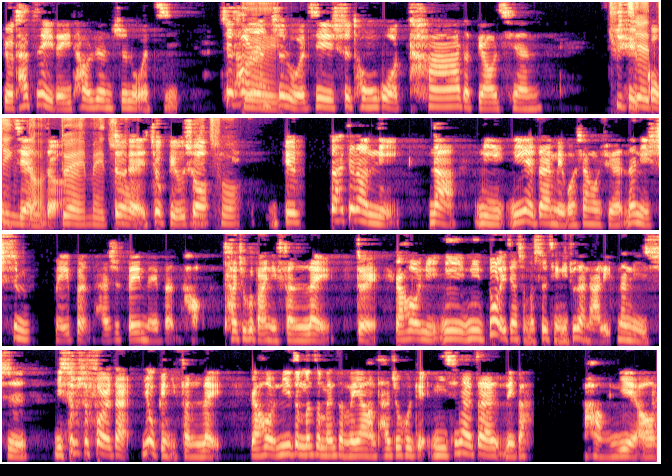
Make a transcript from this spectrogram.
有他自己的一套认知逻辑，这套认知逻辑是通过他的标签去构建的，对，没错，对，就比如说，错，比如他见到你。那你你也在美国上过学，那你是美本还是非美本？好，他就会把你分类，对。然后你你你做了一件什么事情？你住在哪里？那你是你是不是富二代？又给你分类。然后你怎么怎么怎么样？他就会给你现在在哪个行业啊？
